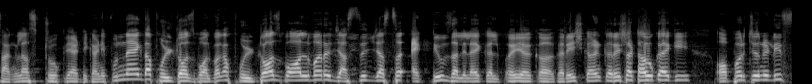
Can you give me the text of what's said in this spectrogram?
चांगला स्ट्रोक या ठिकाणी. पुन्हा एकदा फुलटॉस बॉल बघा फुलटॉस बॉलवर जास्तीत जास्त ऍक्टिव्ह झालेला आहे कल्प करेश. कारण करेशला ठाऊक आहे की ऑपॉर्च्युनिटीज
